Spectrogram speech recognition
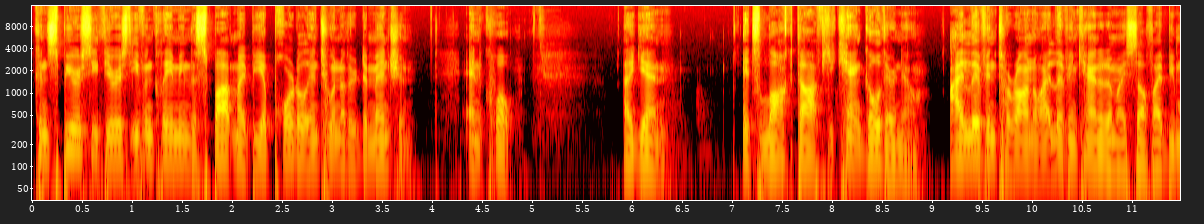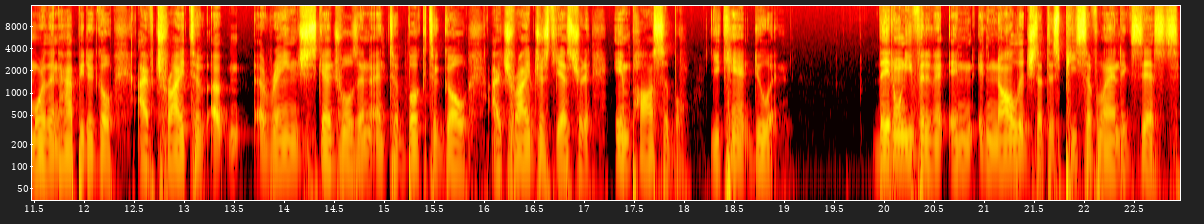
conspiracy theorists even claiming the spot might be a portal into another dimension. End quote. Again, it's locked off. You can't go there now. I live in Toronto. I live in Canada myself. I'd be more than happy to go. I've tried to uh, arrange schedules and, and to book to go. I tried just yesterday. Impossible. You can't do it. They don't even acknowledge that this piece of land exists.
